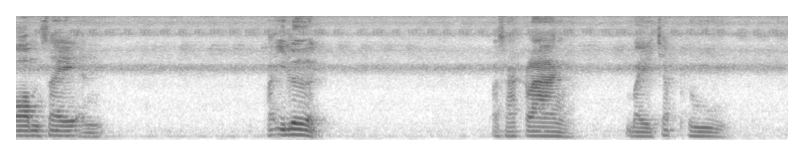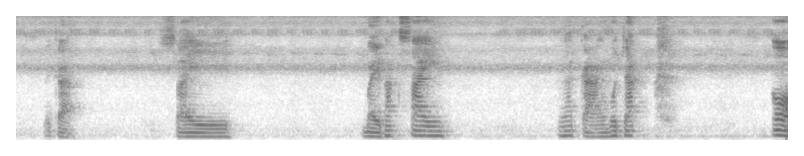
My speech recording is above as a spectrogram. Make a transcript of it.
ออมใส่อันพระอีเลิศ ภาษากลางใบชะพลูแล้วก็ใส่ใบพักไส้ภาษากลางโบจักอ้อ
